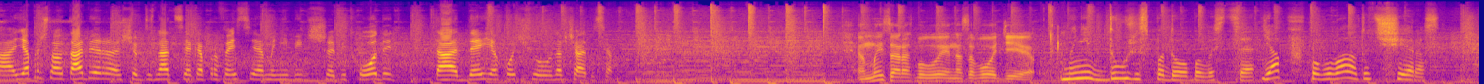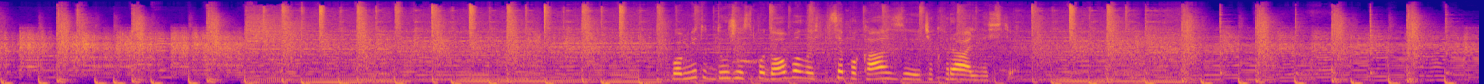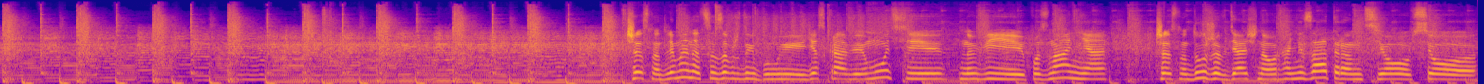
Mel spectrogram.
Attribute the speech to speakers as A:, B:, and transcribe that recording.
A: А я прийшла у табір, щоб дізнатися, яка професія мені більше підходить та де я хочу навчатися.
B: Ми зараз були на заводі
C: Мені дуже сподобалось це. Я б побувала тут ще раз. Бо мені тут дуже сподобалось, це показують як в реальності.
D: Чесно, для мене це завжди були яскраві емоції, нові познання. Чесно, дуже вдячна організаторам цього всього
